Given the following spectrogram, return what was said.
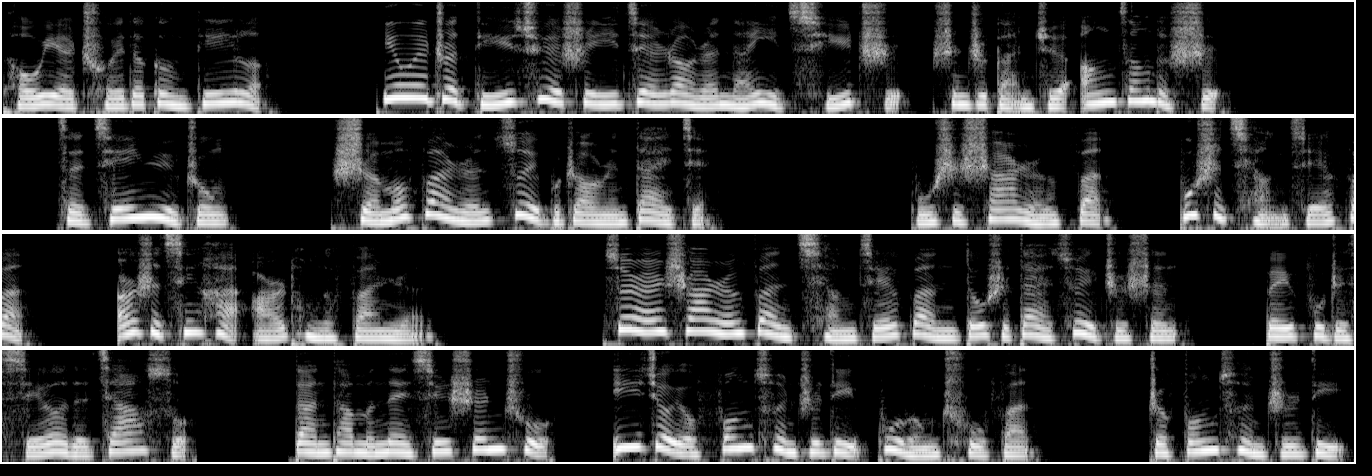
头也垂得更低了，因为这的确是一件让人难以启齿，甚至感觉肮脏的事。在监狱中，什么犯人最不招人待见？不是杀人犯，不是抢劫犯，而是侵害儿童的犯人。虽然杀人犯、抢劫犯都是戴罪之身，背负着邪恶的枷锁，但他们内心深处依旧有分寸之地不容触犯。这分寸之地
